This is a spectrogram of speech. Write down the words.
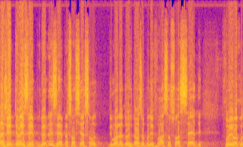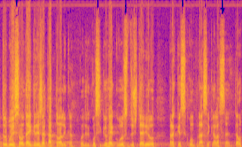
a gente tem um exemplo, um grande exemplo, a Associação de Moradores da Alza Bonifácio, a sua sede foi uma contribuição da Igreja Católica, quando ele conseguiu recursos do exterior para que se comprasse aquela sede. Então,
